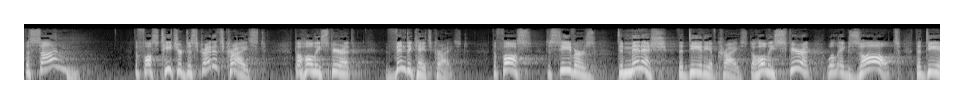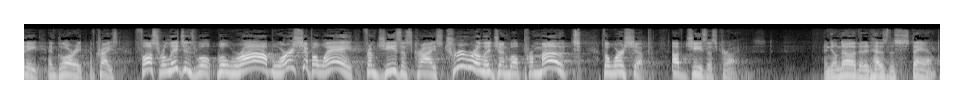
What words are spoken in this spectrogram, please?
the Son. The false teacher discredits Christ. The Holy Spirit vindicates Christ. The false deceivers diminish the deity of Christ. The Holy Spirit will exalt the deity and glory of Christ. False religions will, will rob worship away from Jesus Christ. True religion will promote the worship of Jesus Christ. And you'll know that it has the stamp,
